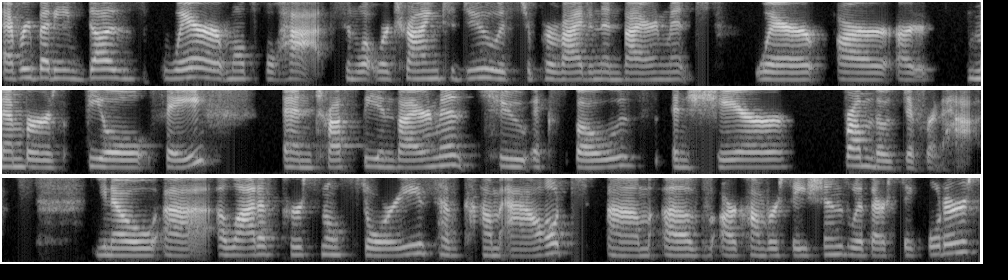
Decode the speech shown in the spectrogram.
everybody does wear multiple hats. And what we're trying to do is to provide an environment where our our members feel safe and trust the environment to expose and share from those different hats you know, uh, a lot of personal stories have come out um, of our conversations with our stakeholders,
